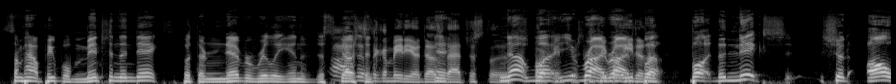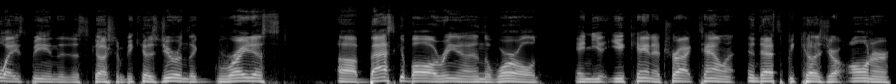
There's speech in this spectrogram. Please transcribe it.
somehow people mention the Knicks but they're never really in the I discussion. just think the media does Yeah. that just to No, but interest, right, right. But up. but the Knicks should always be in the discussion because you're in the greatest uh, basketball arena in the world, and you you can't attract talent, and that's because your owner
